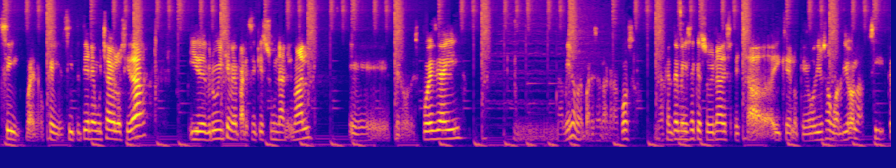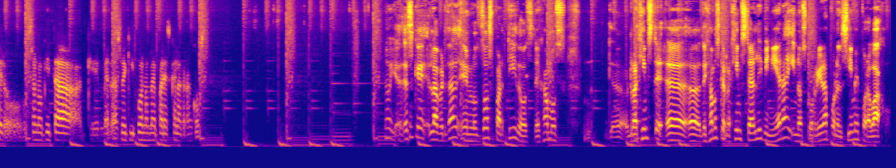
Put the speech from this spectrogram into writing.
sí, bueno, ok, sí te tiene mucha velocidad. Y De Bruyne, que me parece que es un animal, eh, pero después de ahí, mm, a mí no me parece la gran cosa. La gente me dice que soy una despechada y que lo que odio es a Guardiola, sí, pero eso no quita que en verdad su equipo no me parezca la gran cosa. No, es que la verdad, en los dos partidos dejamos, uh, dejamos que Raheem Sterling viniera y nos corriera por encima y por abajo.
